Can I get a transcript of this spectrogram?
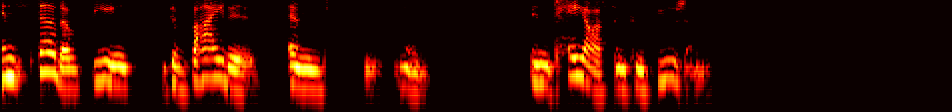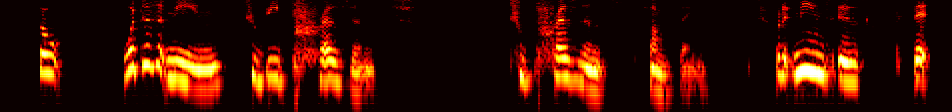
Instead of being divided and you know in chaos and confusion. So, what does it mean to be present? To presence something. What it means is that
